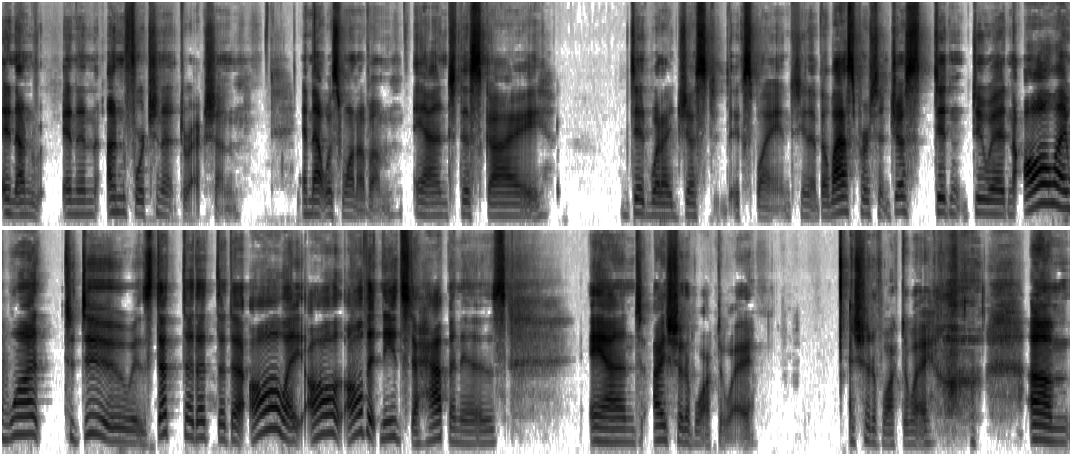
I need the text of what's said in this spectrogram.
in un, in an unfortunate direction. And that was one of them. And this guy did what I just explained. You know, the last person just didn't do it, and all I want to do is da da da da da. All I all all that needs to happen is, and I should have walked away. I should have walked away. um,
